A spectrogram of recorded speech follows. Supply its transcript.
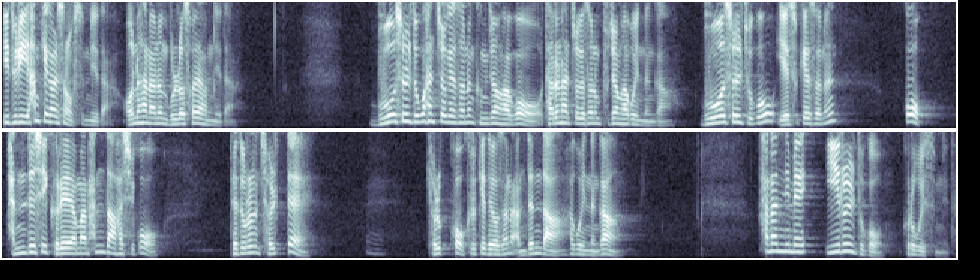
이 둘이 함께 갈 수는 없습니다. 어느 하나는 물러서야 합니다. 무엇을 두고 한쪽에서는 긍정하고 다른 한쪽에서는 부정하고 있는가? 무엇을 두고 예수께서는 꼭 반드시 그래야만 한다 하시고 베드로는 절대 결코 그렇게 되어서는 안 된다 하고 있는가? 하나님의 일을 두고 그러고 있습니다.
